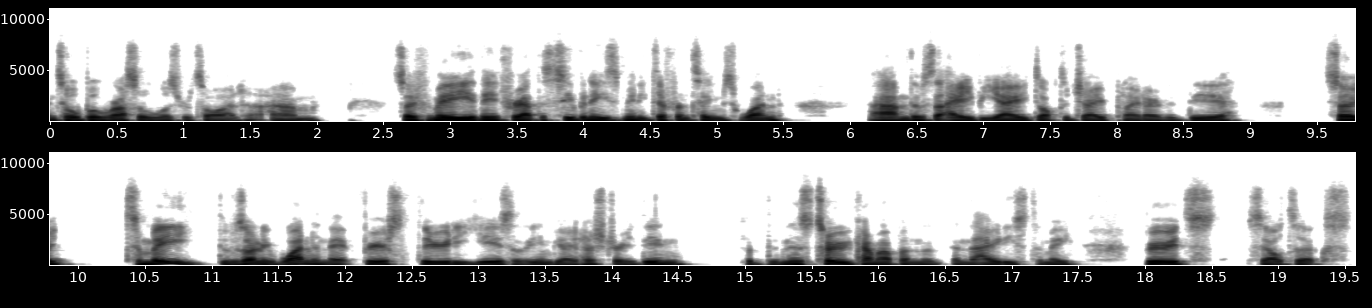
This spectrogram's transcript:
until Bill Russell was retired. Um, so for me, and then throughout the 70s, many different teams won. Um, there was the ABA, Dr. J played over there. So to me, there was only one in that first 30 years of the NBA history. Then, then there's two come up in the in the 80s to me: Birds, Celtics,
